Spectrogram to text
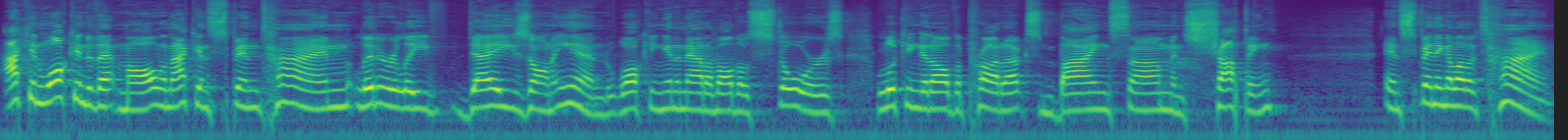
I can walk into that mall and I can spend time, literally days on end, walking in and out of all those stores, looking at all the products and buying some and shopping and spending a lot of time.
